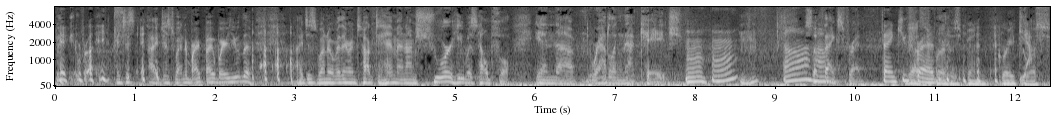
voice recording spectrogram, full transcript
Right. I just, I just went right by where you live. I just went over there and talked to him, and I'm sure he was helpful in uh, rattling that cage. Mm-hmm. So thanks, Fred. Thank you, Yes, Fred. Fred has been great to Yeah. us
